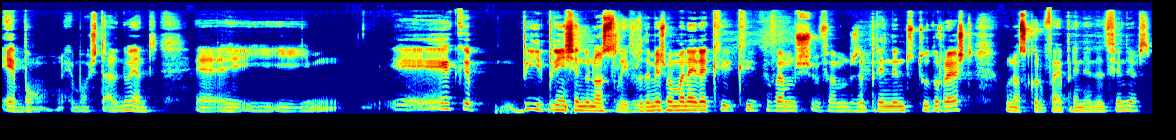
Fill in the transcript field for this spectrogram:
é bom, é bom estar doente. Uh, e, é ir preenchendo o nosso livro. Da mesma maneira que, que, vamos, vamos aprendendo tudo o resto, o nosso corpo vai aprendendo a defender-se.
